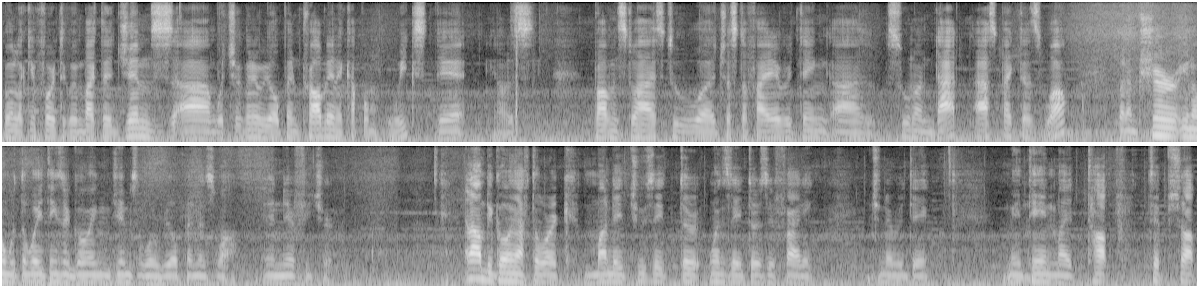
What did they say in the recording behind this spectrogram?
we're looking forward to going back to the gyms, uh, which are going to reopen probably in a couple weeks. They, you know, this province still has to uh, justify everything uh, soon on that aspect as well. But I'm sure, you know, with the way things are going, gyms will reopen as well in the near future. And I'll be going after work Monday, Tuesday, thir- Wednesday, Thursday, Friday, each and every day maintain my top tip shop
